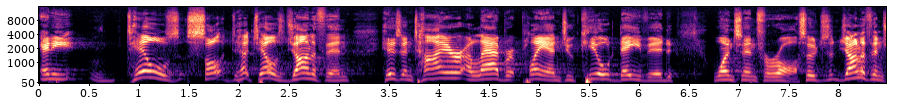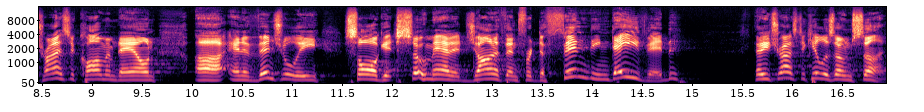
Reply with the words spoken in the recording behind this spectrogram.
and he tells, Saul, tells Jonathan his entire elaborate plan to kill David once and for all. So, Jonathan tries to calm him down, uh, and eventually, Saul gets so mad at Jonathan for defending David that he tries to kill his own son.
